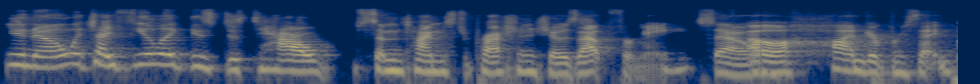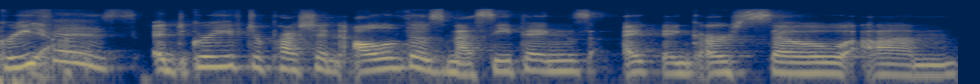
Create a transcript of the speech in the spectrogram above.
you know, which I feel like is just how sometimes depression shows up for me. So, Oh, 100%. Grief Yeah. is uh, grief, depression, all of those messy things I think are so um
